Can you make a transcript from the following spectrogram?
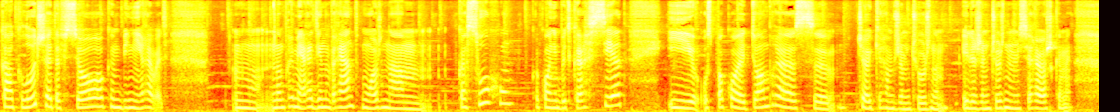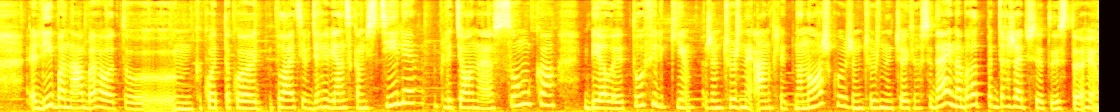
как лучше это все комбинировать. Например, один вариант можно косуху какой-нибудь корсет и успокоить тембра с чокером жемчужным или жемчужными сережками. Либо, наоборот, э, какое-то такое платье в деревенском стиле, плетеная сумка, белые туфельки, жемчужный анклет на ножку, жемчужный чокер сюда, и, наоборот, поддержать всю эту историю.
